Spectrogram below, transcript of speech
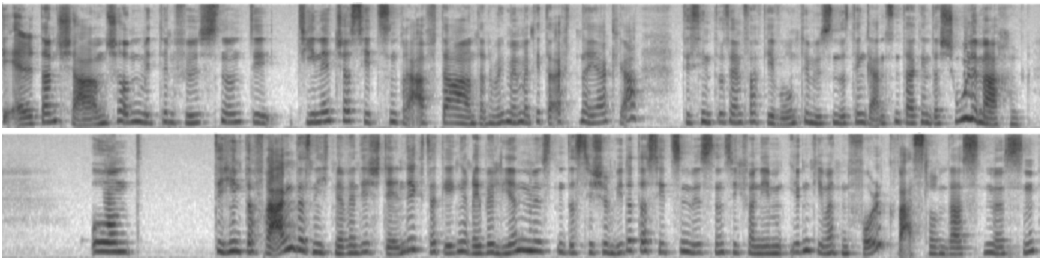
die Eltern scharen schon mit den Füßen und die Teenager sitzen brav da. Und dann habe ich mir immer gedacht, naja klar, die sind das einfach gewohnt, die müssen das den ganzen Tag in der Schule machen. Und die hinterfragen das nicht mehr, wenn die ständig dagegen rebellieren müssten, dass sie schon wieder da sitzen müssen und sich von irgendjemandem vollquasseln lassen müssen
